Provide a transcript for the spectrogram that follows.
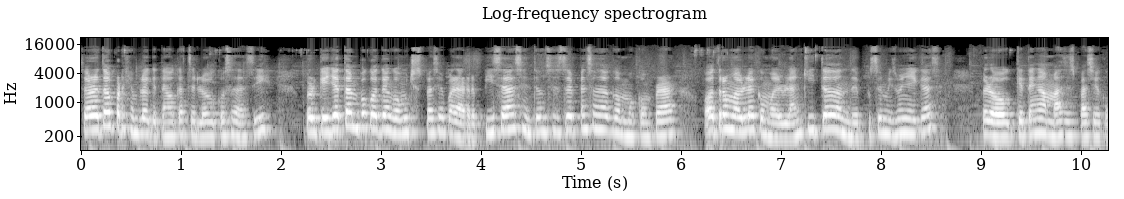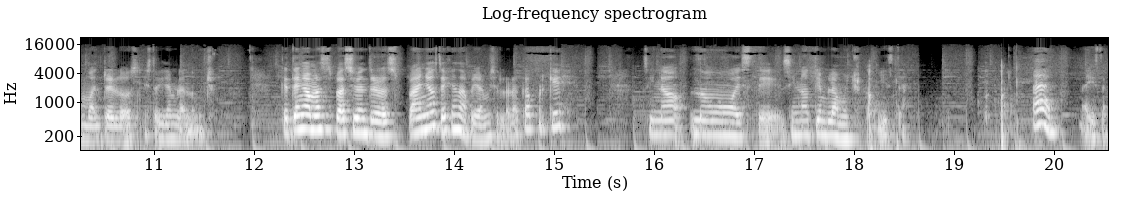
Sobre todo, por ejemplo, que tengo que hacer luego cosas así, porque ya tampoco tengo mucho espacio para repisas, entonces estoy pensando como comprar otro mueble como el blanquito donde puse mis muñecas, pero que tenga más espacio como entre los... Estoy temblando mucho. Que tenga más espacio entre los paños. Dejen apoyar mi celular acá porque si no, no, este, si no tiembla mucho. Ahí está. Ah, ahí está.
